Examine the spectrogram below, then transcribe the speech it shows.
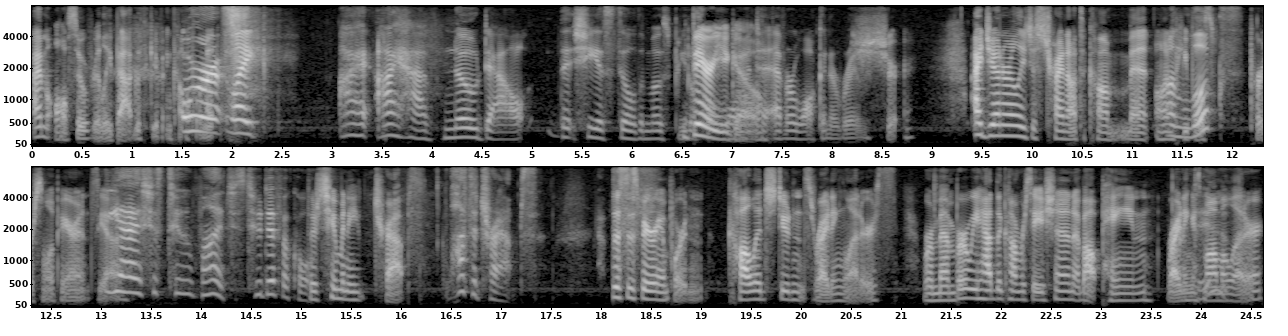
I'm also really bad with giving Or like, I, I have no doubt that she is still the most beautiful. There you woman go. To ever walk in a room. sure. I generally just try not to comment on, On people's looks? personal appearance. Yeah. Yeah. it's just too much. It's too difficult. There's too many traps. Lots of traps. This is very important. College students writing letters. Remember, we had the conversation about Payne writing his mom a letter.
